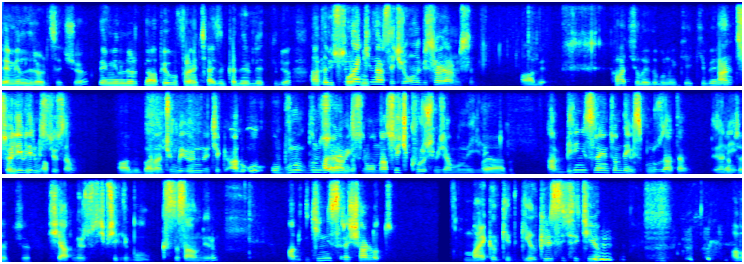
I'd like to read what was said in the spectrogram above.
Damian Lillard'ı seçiyor. Damian Lillard ne yapıyor? Bu franchise'ın kaderini etkiliyor. Ha Abi tabii üstünden Portland kimler seçiyor onu bir söyler misin? abi kaç yılıydı bununki? 2000 Ben söyleyebilirim istiyorsan. Abi ben Hemen çünkü benim önümde çık. Abi o, o bunu bunu Hay söylemek abi. istiyorum. Ondan sonra hiç konuşmayacağım bununla ilgili. bayağı abi, Abi birinci sıra Anthony Davis. Bunu zaten hani yapacak bir şey şey yapmıyoruz. Hiçbir şekilde bu kıstası almıyorum. Abi ikinci sıra Charlotte Michael Kidd Gilchrist'i seçiyor. Abi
